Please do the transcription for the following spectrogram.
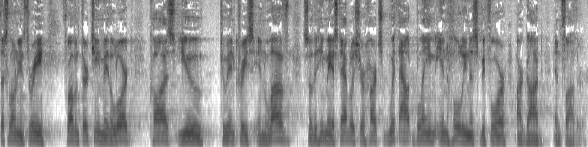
Thessalonians 3 12 and 13, may the Lord cause you to increase in love so that he may establish your hearts without blame in holiness before our God and Father.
